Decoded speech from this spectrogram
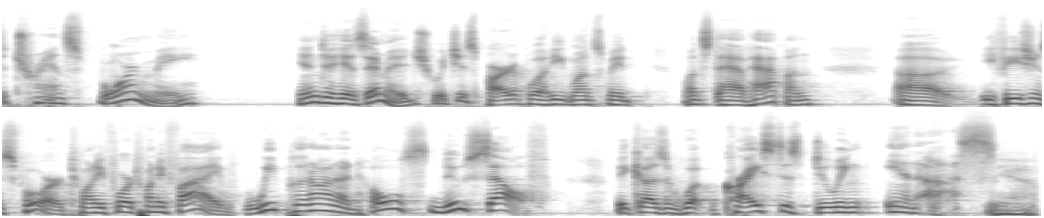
to transform me into His image, which is part of what He wants me wants to have happen. Uh, Ephesians 4, 24, 25. We put on a whole new self because of what Christ is doing in us. Yeah.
